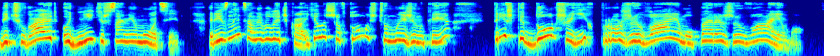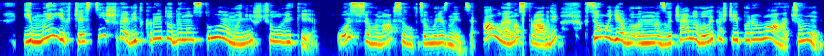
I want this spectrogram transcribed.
відчувають одні й ті ж самі емоції. Різниця невеличка є лише в тому, що ми, жінки, трішки довше їх проживаємо, переживаємо. І ми їх частіше відкрито демонструємо, ніж чоловіки. Ось всього-навсього в цьому різниця. Але насправді в цьому є надзвичайно велика ще й перевага. Чому?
